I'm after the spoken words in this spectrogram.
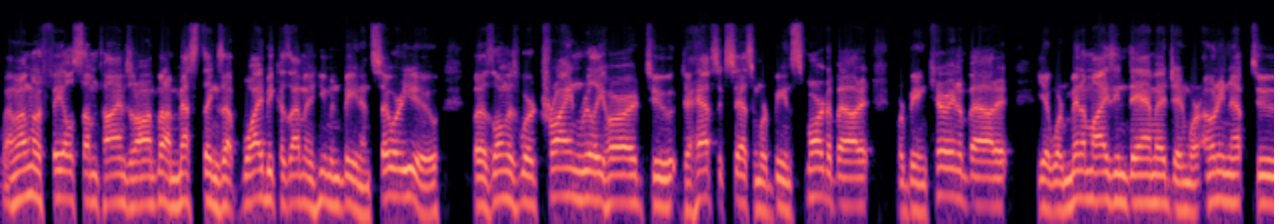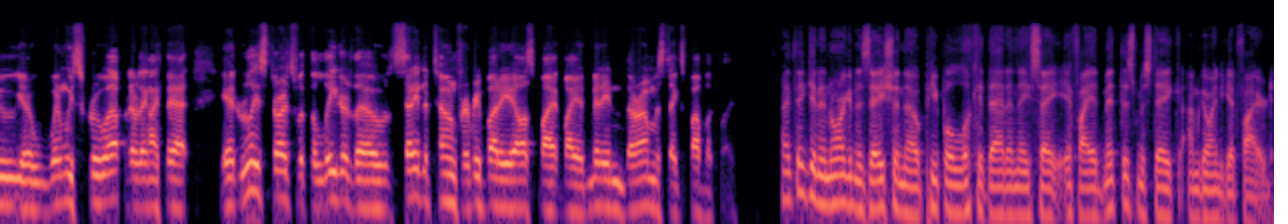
well, I'm going to fail sometimes and I'm going to mess things up. Why? Because I'm a human being and so are you. But as long as we're trying really hard to, to have success and we're being smart about it, we're being caring about it, you know, we're minimizing damage and we're owning up to, you know, when we screw up and everything like that. It really starts with the leader, though, setting the tone for everybody else by, by admitting their own mistakes publicly. I think in an organization, though, people look at that and they say, "If I admit this mistake, I'm going to get fired."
